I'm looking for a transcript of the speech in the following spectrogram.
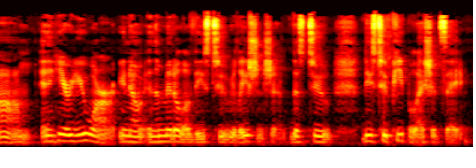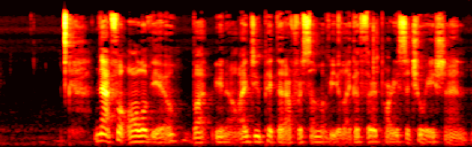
Um, and here you are, you know, in the middle of these two relationships, this two, these two people, I should say not for all of you, but you know, I do pick that up for some of you, like a third party situation.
